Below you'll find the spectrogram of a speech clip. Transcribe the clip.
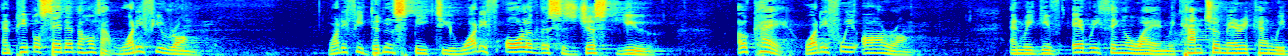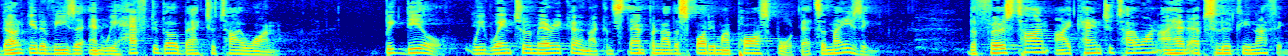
And people say that the whole time. What if you're wrong? What if he didn't speak to you? What if all of this is just you? Okay, what if we are wrong? And we give everything away and we come to America and we don't get a visa and we have to go back to Taiwan. Big deal. We went to America and I can stamp another spot in my passport. That's amazing. The first time I came to Taiwan, I had absolutely nothing.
